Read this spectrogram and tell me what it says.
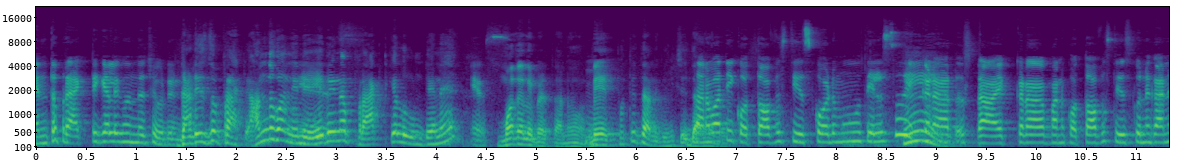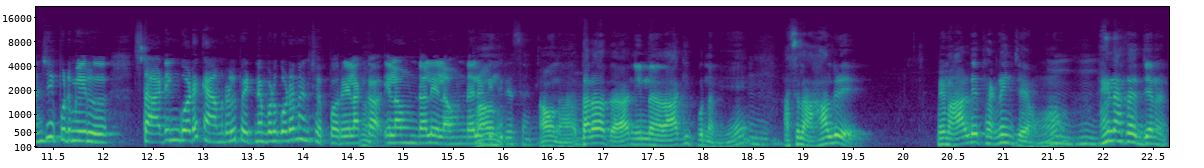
ఎంత ప్రాక్టికల్గా ఉందో చూడండి. దట్ ఈస్ ద ప్రాక్టి అందుకని నేను ఏదైనా ప్రాక్టికల్ ఉంటేనే. మొదలు పెడతాను. లేకపోతే దాని గురించి తర్వాత ఈ కొత్త ఆఫీస్ తీసుకోవడము తెలుసు. ఇక్కడ స్టా- ఇక్కడ మన కొత్త ఆఫీస్ తీసుకున్న కాడ నుంచి ఇప్పుడు మీరు స్టార్టింగ్ కూడా కెమెరాలు పెట్టినప్పుడు కూడా నాకు చెప్పారు. ఇలా క- ఇలా ఉండాలి ఇలా ఉండాలి డిగ్రీస్ అని. అవునా? తర్వాత నిన్న రాఖీ పున్నమి అసలు హాలిడే. మేము హాలిడే ప్రకటించాము. అయినా సార్ జనం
